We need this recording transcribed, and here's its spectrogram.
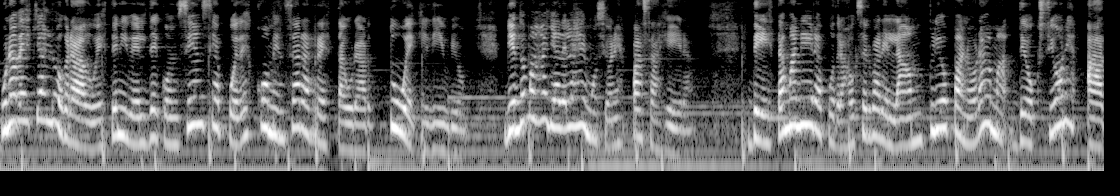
Una vez que has logrado este nivel de conciencia, puedes comenzar a restaurar tu equilibrio, viendo más allá de las emociones pasajeras. De esta manera podrás observar el amplio panorama de opciones a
